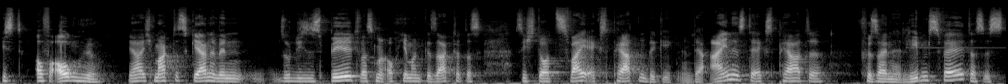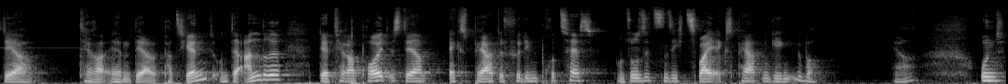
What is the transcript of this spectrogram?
ist auf Augenhöhe. Ja, ich mag das gerne, wenn so dieses Bild, was man auch jemand gesagt hat, dass sich dort zwei Experten begegnen. Der eine ist der Experte für seine Lebenswelt, das ist der, Thera äh, der Patient, und der andere, der Therapeut, ist der Experte für den Prozess. Und so sitzen sich zwei Experten gegenüber. Ja, und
